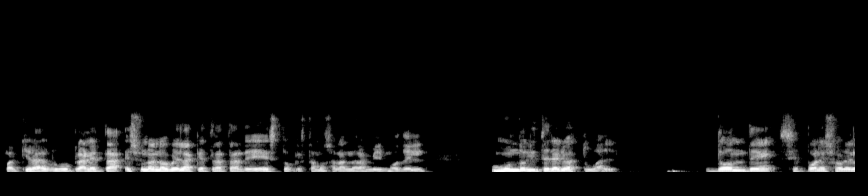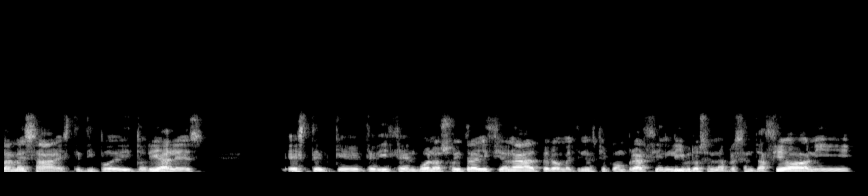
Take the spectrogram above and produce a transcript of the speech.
cualquiera del Grupo Planeta, es una novela que trata de esto que estamos hablando ahora mismo, del mundo literario actual, donde se pone sobre la mesa este tipo de editoriales, este que te dicen, bueno, soy tradicional, pero me tienes que comprar 100 libros en la presentación y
